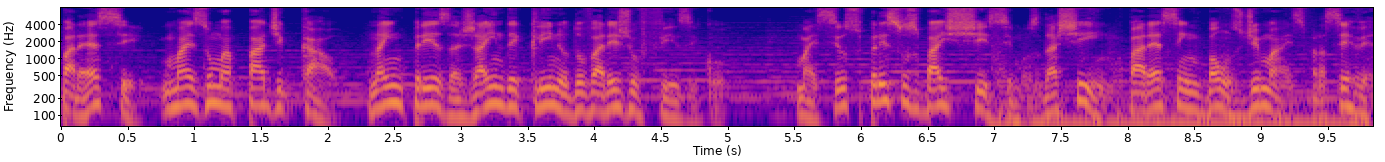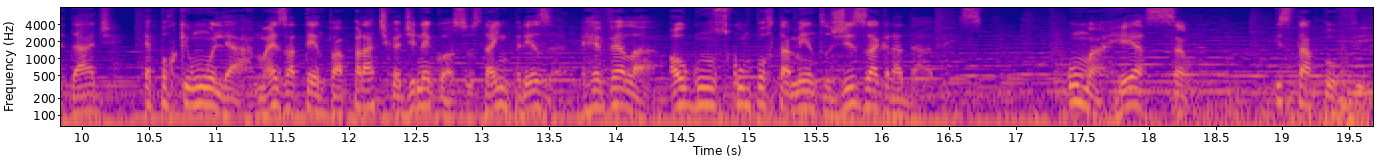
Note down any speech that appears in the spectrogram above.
Parece mais uma pá de cal na empresa já em declínio do varejo físico. Mas se os preços baixíssimos da Shein parecem bons demais para ser verdade, é porque um olhar mais atento à prática de negócios da empresa revela alguns comportamentos desagradáveis. Uma reação está por vir.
